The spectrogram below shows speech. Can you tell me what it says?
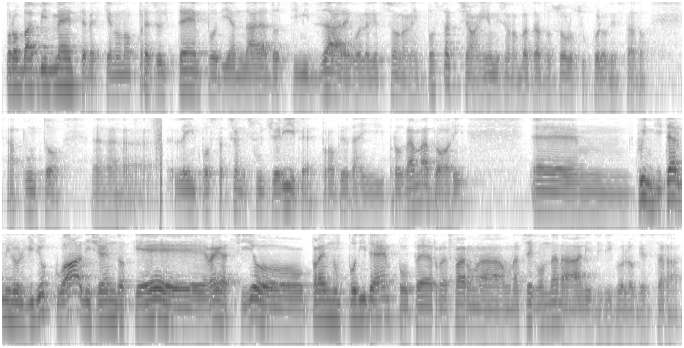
probabilmente perché non ho preso il tempo di andare ad ottimizzare quelle che sono le impostazioni, io mi sono basato solo su quello che è stato appunto eh, le impostazioni suggerite proprio dai programmatori Ehm, quindi termino il video qua dicendo che ragazzi io prendo un po' di tempo per fare una, una, seconda analisi di quello che sarà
